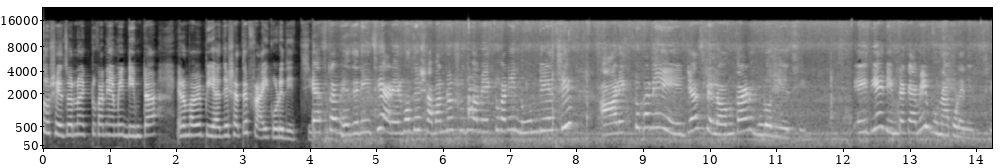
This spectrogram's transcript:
তো সেই জন্য একটুখানি আমি ডিমটা এরমভাবে পেঁয়াজের সাথে ফ্রাই করে দিচ্ছি। পেঁয়াজটা ভেজে নিয়েছি, আর এর মধ্যে সামান্য শুধু আমি একটুখানি নুন দিয়েছি আর একটুখানি জাস্ট লঙ্কার গুঁড়ো দিয়েছি। এই দিয়ে ডিমটাকে আমি বুনা করে নিচ্ছি।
